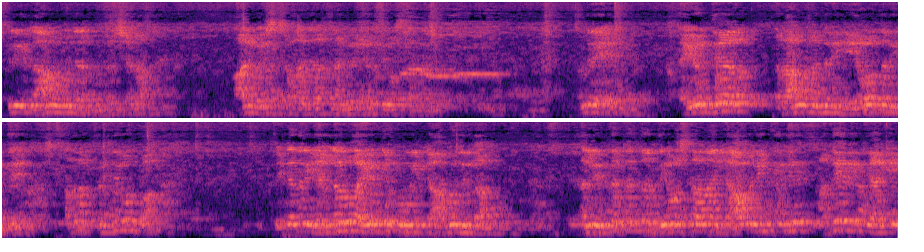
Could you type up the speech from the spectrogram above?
ಶ್ರೀ ರಾಮ ಮಂದಿರ ಪ್ರದರ್ಶನ. ಆರ್ಯವೈಶ್ಯ ಸಮಾಜ ದೇವಸ್ಥಾನದಲ್ಲಿ ಅಂದರೆ ಅಯೋಧ್ಯ ರಾಮ ಮಂದಿರ ಯಾವ ಅದರ ಪ್ರತಿಯೊಬ್ಬ ಏಕೆಂದರೆ ಎಲ್ಲರೂ ಅಯೋಧ್ಯೆ ಹೋಗ್ಲಿಕ್ಕೆ ಆಗೋದಿಲ್ಲ. ಅಲ್ಲಿರ್ತಕ್ಕಂಥ ದೇವಸ್ಥಾನ ಯಾವ ರೀತಿ ಇದೆ ಅದೇ ರೀತಿಯಾಗಿ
